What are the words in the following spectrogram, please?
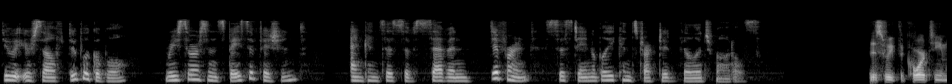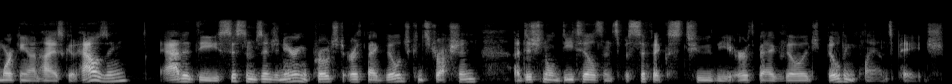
do it yourself duplicable, resource and space efficient, and consists of seven different sustainably constructed village models. This week, the core team working on highest good housing added the systems engineering approach to Earthbag Village construction, additional details and specifics to the Earthbag Village building plans page.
